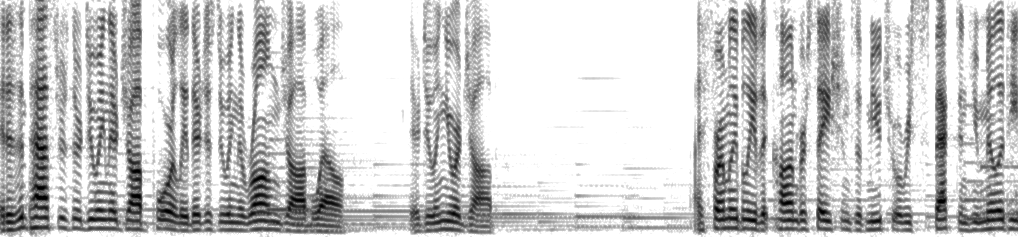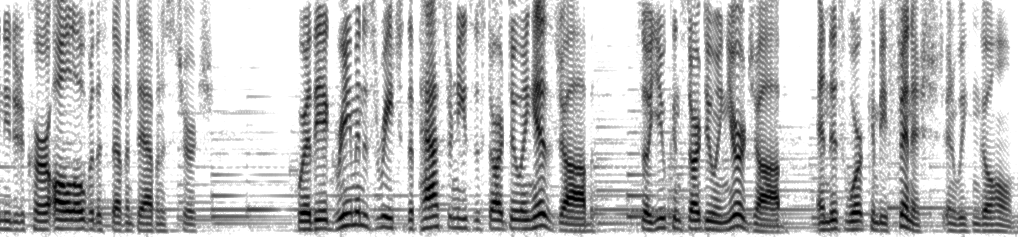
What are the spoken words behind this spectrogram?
It isn't pastors that are doing their job poorly, they're just doing the wrong job well. They're doing your job. I firmly believe that conversations of mutual respect and humility need to occur all over the Seventh Adventist Church. Where the agreement is reached, the pastor needs to start doing his job so you can start doing your job and this work can be finished and we can go home.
